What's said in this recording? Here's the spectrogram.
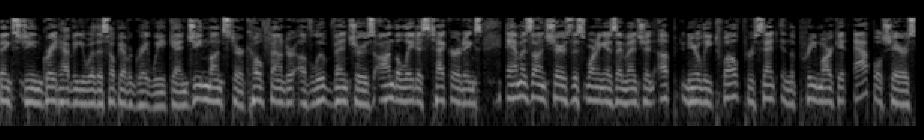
Thanks, Gene. Great having you with us. Hope you have a great weekend. Gene Munster, co-founder of Loup Ventures on the latest tech earnings. Amazon shares this morning, as I mentioned, up nearly 12% in the pre-market. Apple shares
